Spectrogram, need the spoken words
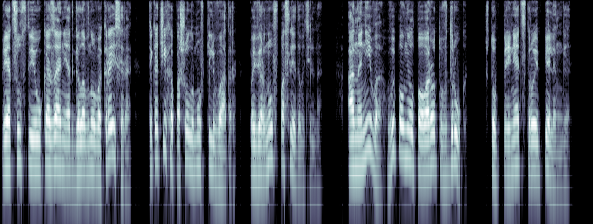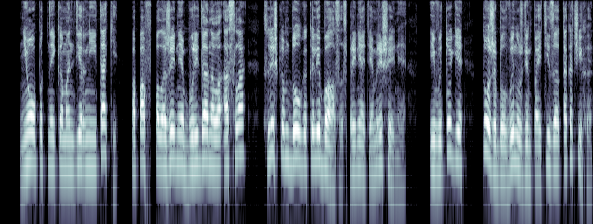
При отсутствии указаний от головного крейсера, Токачиха пошел ему в кильватор, повернув последовательно. А Нанива выполнил поворот вдруг, чтобы принять строй пеленга. Неопытный командир Ниитаки, попав в положение буриданова осла, слишком долго колебался с принятием решения и в итоге тоже был вынужден пойти за Такачиха,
